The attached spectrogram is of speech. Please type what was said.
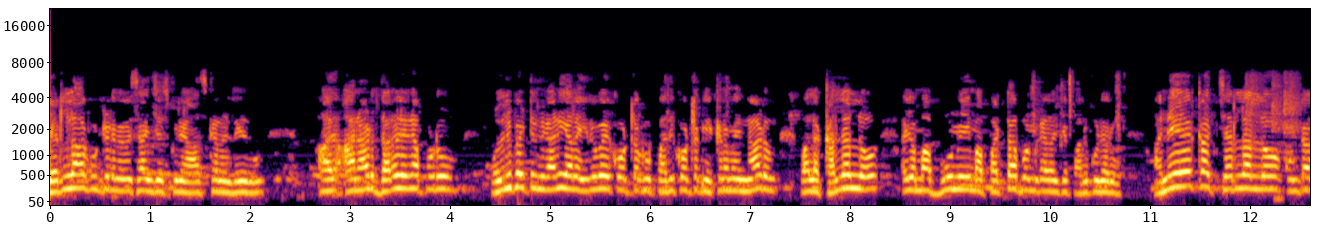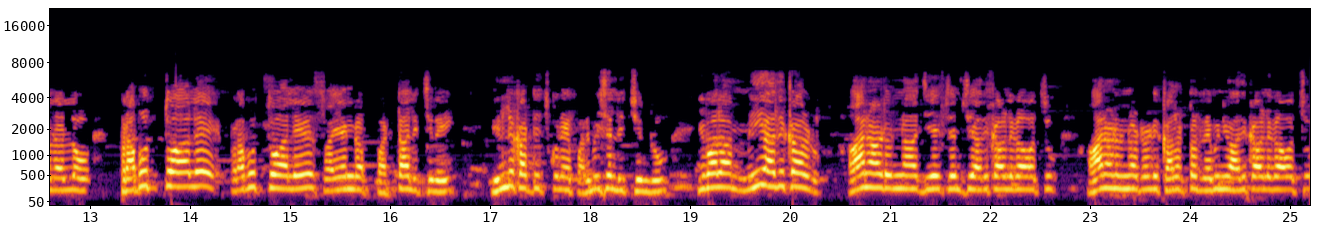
చెర్లా గుంటడి వ్యవసాయం చేసుకునే ఆస్కారం లేదు. ఆనాడు ధర లేనప్పుడు వదిలిపెట్టింది కానీ అలా ఇరవై కోట్లకు పది కోట్లకు ఎకరమైన నాడు వాళ్ళ కళ్ళల్లో అయ్యో మా భూమి మా పట్టా భూమి కదా అని చెప్పి అనుకున్నారు. అనేక చెర్లల్లో కుంటలల్లో ప్రభుత్వాలే ప్రభుత్వాలే స్వయంగా పట్టాలు ఇచ్చినాయి ఇల్లు కట్టించుకునే పర్మిషన్లు ఇచ్చిండ్రు. ఇవాళ మీ అధికారులు ఆనాడున్న జిహెచ్ఎంసీ అధికారులు కావచ్చు ఆనాడు ఉన్నటువంటి కలెక్టర్ రెవెన్యూ అధికారులు కావచ్చు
